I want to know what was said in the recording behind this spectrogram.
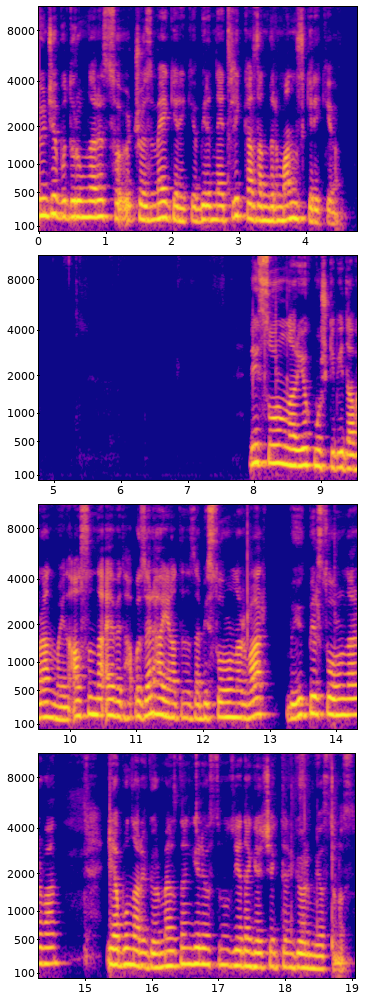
Önce bu durumları çözmeye gerekiyor. Bir netlik kazandırmanız gerekiyor. Ve sorunlar yokmuş gibi davranmayın. Aslında evet özel hayatınızda bir sorunlar var. Büyük bir sorunlar var. Ya bunları görmezden geliyorsunuz ya da gerçekten görmüyorsunuz.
